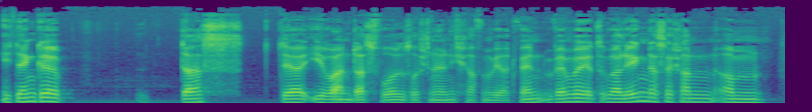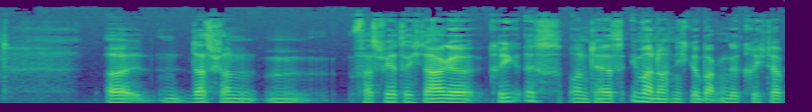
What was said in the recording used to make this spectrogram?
ich denke, dass der Ivan das wohl so schnell nicht schaffen wird. Wenn, wenn wir jetzt überlegen, dass er schon, ähm, äh, das schon fast 40 Tage Krieg ist und er es immer noch nicht gebacken gekriegt hat,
